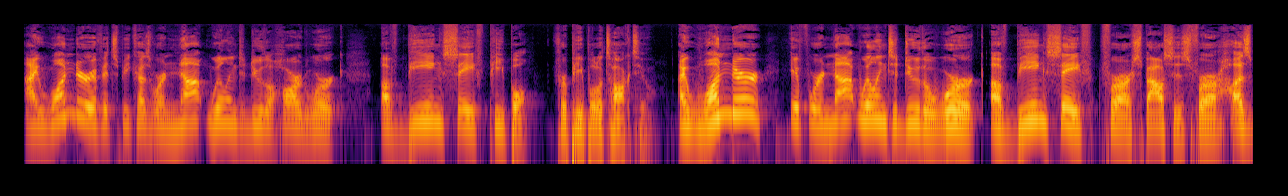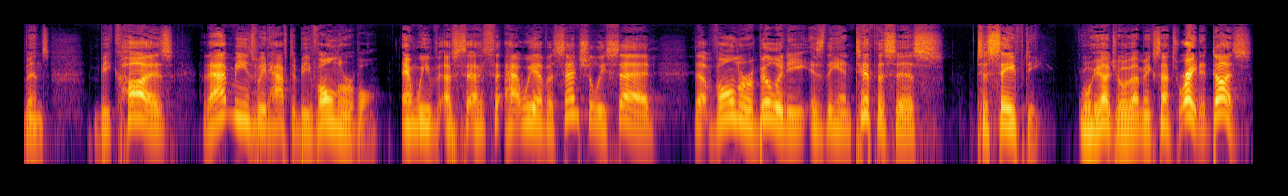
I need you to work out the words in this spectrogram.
I wonder if it's because we're not willing to do the hard work of being safe people for people to talk to. I wonder if we're not willing to do the work of being safe for our spouses, for our husbands, because that means we'd have to be vulnerable. And we've we have essentially said that vulnerability is the antithesis to safety. Well, yeah, Joe, that makes sense. Right, it does.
